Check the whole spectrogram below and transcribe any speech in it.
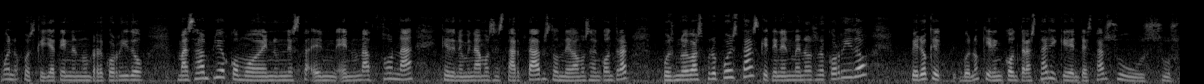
bueno, pues que ya tienen un recorrido más amplio, como en, un en, una zona que denominamos startups, donde vamos a encontrar pues nuevas propuestas que tienen menos recorrido, pero que, bueno, quieren contrastar y quieren testar sus, sus,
